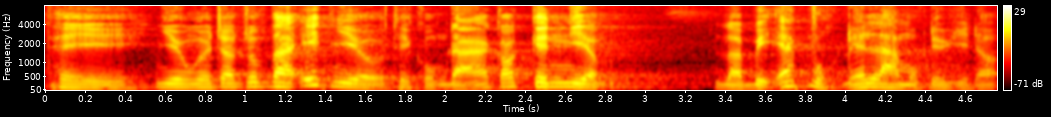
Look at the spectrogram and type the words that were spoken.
thì nhiều người trong chúng ta ít nhiều thì cũng đã có kinh nghiệm là bị ép buộc để làm một điều gì đó.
